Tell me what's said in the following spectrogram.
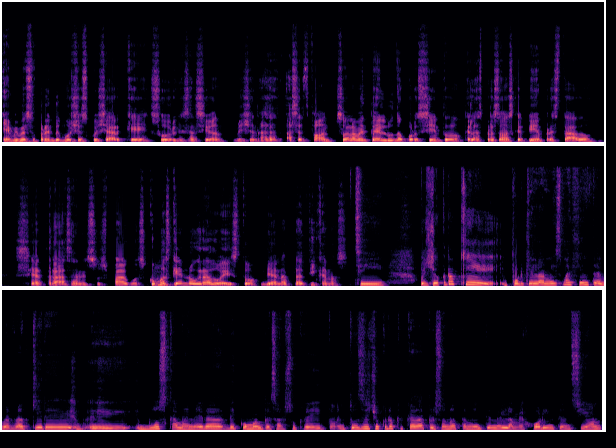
Y a mí me sorprende mucho escuchar que su organización, Mission Asset Fund, solamente el 1% de las personas que piden prestado se atrasan en sus pagos. ¿Cómo es que han logrado esto, Diana? Platícanos. Sí, pues yo creo que porque la misma gente, ¿verdad? Quiere, eh, busca manera de cómo empezar su crédito. Entonces yo creo que cada persona también tiene la mejor intención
